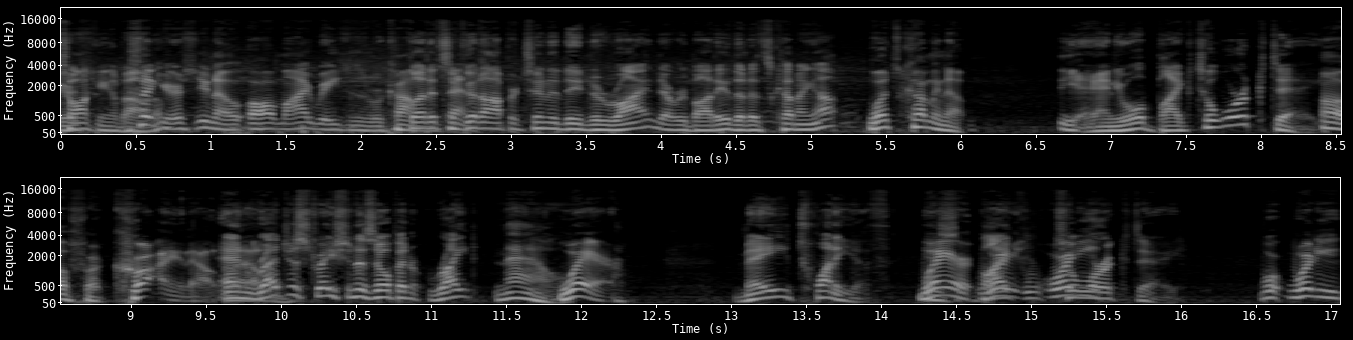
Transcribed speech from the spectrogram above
talking about, them, Figures, you know, all my reasons were common but it's a good opportunity to remind everybody that it's coming up. What's coming up? The annual Bike to Work Day. Oh, for crying out loud. And registration is open right now. Where? May 20th. Where- Bike where- where to you- Work Day. Where, where do you?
